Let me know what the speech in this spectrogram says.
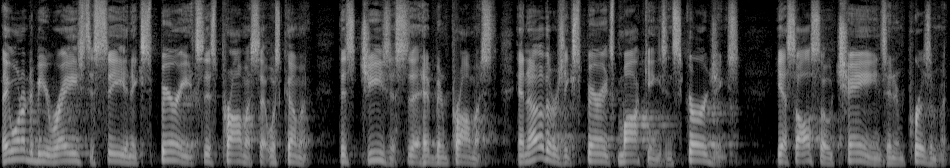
They wanted to be raised to see and experience this promise that was coming, this Jesus that had been promised. And others experienced mockings and scourgings, yes, also chains and imprisonment.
